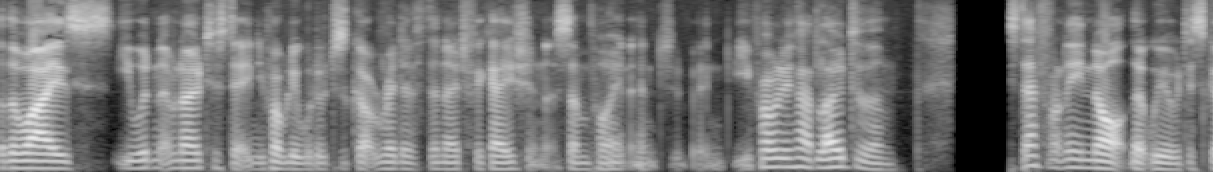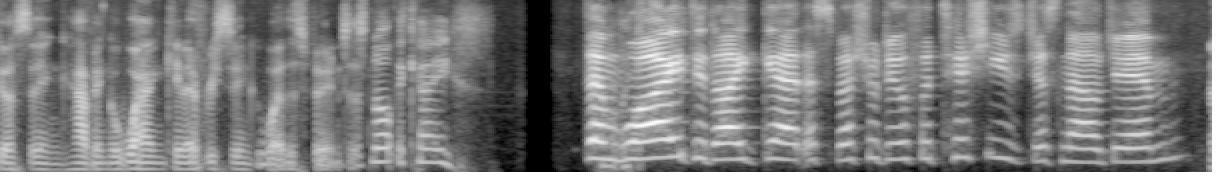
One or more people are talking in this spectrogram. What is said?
Otherwise, you wouldn't have noticed it, and you probably would have just got rid of the notification at some point, and, and you probably had loads of them. It's definitely not that we were discussing having a wank in every single Wetherspoons. That's not the case. Then why did I get a special deal for tissues just now, Jim?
